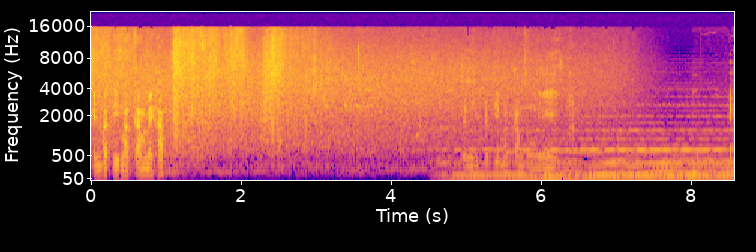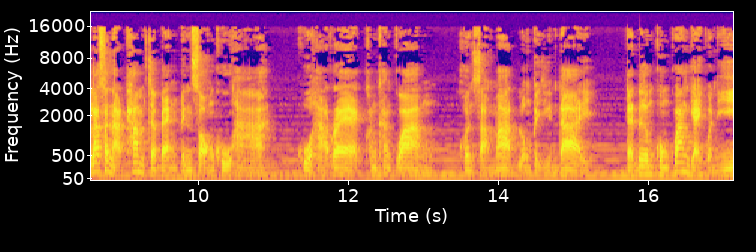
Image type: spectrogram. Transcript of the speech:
เห็นประติมากรรมไหมครับ จะมีประติมากรรมตรงนี้ ลักษณะถ้ำจะแบ่งเป็นสองคูหา คูหาแรกค่อนข้างกว้าง คนสามารถลงไปยืนได้ แต่เดิมคงกว้างใหญ่กว่านี้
